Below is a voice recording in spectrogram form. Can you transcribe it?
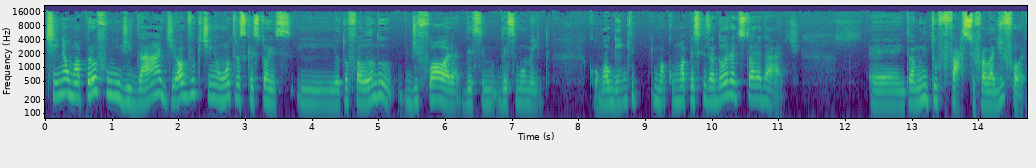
Tinha uma profundidade, óbvio que tinham outras questões, e eu estou falando de fora desse, desse momento, como alguém que, uma, como uma pesquisadora de história da arte. É, então é muito fácil falar de fora.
